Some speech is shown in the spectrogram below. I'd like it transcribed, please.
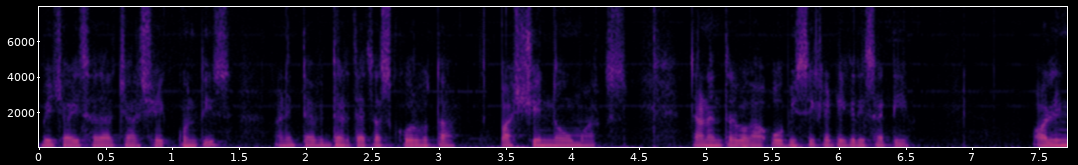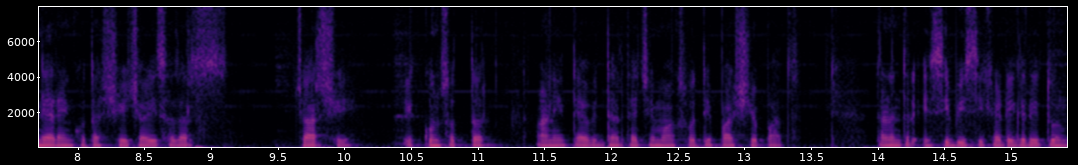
बेचाळीस हजार चारशे एकोणतीस आणि त्या विद्यार्थ्याचा स्कोर होता पाचशे नऊ मार्क्स त्यानंतर बघा ओ बी सी कॅटेगरीसाठी ऑल इंडिया रँक होता शेहेचाळीस हजार चारशे एकोणसत्तर आणि त्या विद्यार्थ्याचे मार्क्स होते पाचशे पाच. त्यानंतर ए सी बी सी कॅटेगरीतून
